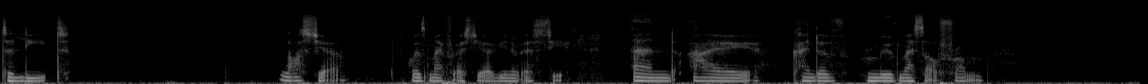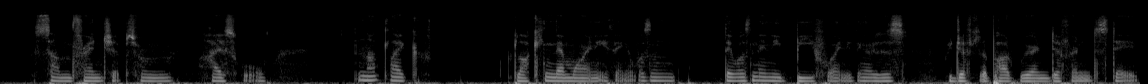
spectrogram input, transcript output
delete. Last year was my first year of university, and I kind of removed myself from some friendships from high school. Not like blocking them or anything. It wasn't there wasn't any beef or anything. It was just we drifted apart. We were in different state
